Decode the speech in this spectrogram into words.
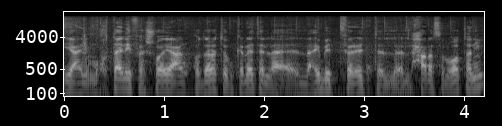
يعني مختلفة شوية عن قدرات وإمكانيات لعيبة فرقة الحرس الوطني.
